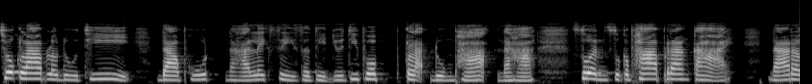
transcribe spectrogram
โชคลาภเราดูที่ดาวพุธนะคะ เลขสี่สถิตอยู่ที่ภพกระดุมพระนะคะ ส่วนสุขภาพร่างกายนะเรา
